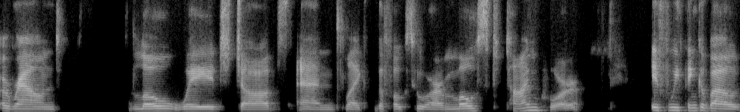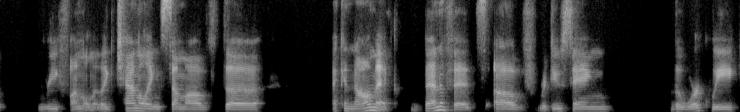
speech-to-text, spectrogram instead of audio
around low wage jobs and like the folks who are most time poor if we think about refunneling like channeling some of the economic benefits of reducing the work week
